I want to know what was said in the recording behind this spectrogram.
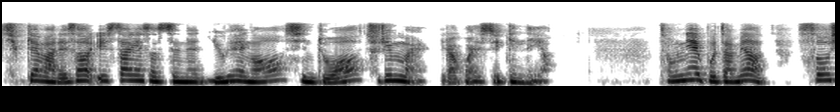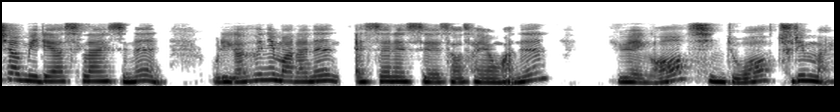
쉽게 말해서 일상에서 쓰는 유행어, 신조어, 줄임말이라고 할 수 있겠네요. 정리해보자면 소셜미디어 슬랭스는 우리가 흔히 말하는 SNS에서 사용하는 유행어, 신조어, 줄임말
